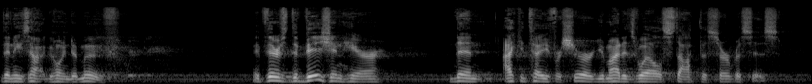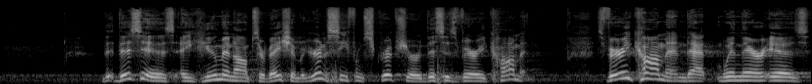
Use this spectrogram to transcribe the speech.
then He's not going to move. If there's division here, then I can tell you for sure you might as well stop the services. This is a human observation, but you're going to see from Scripture this is very common. It's very common that when there is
